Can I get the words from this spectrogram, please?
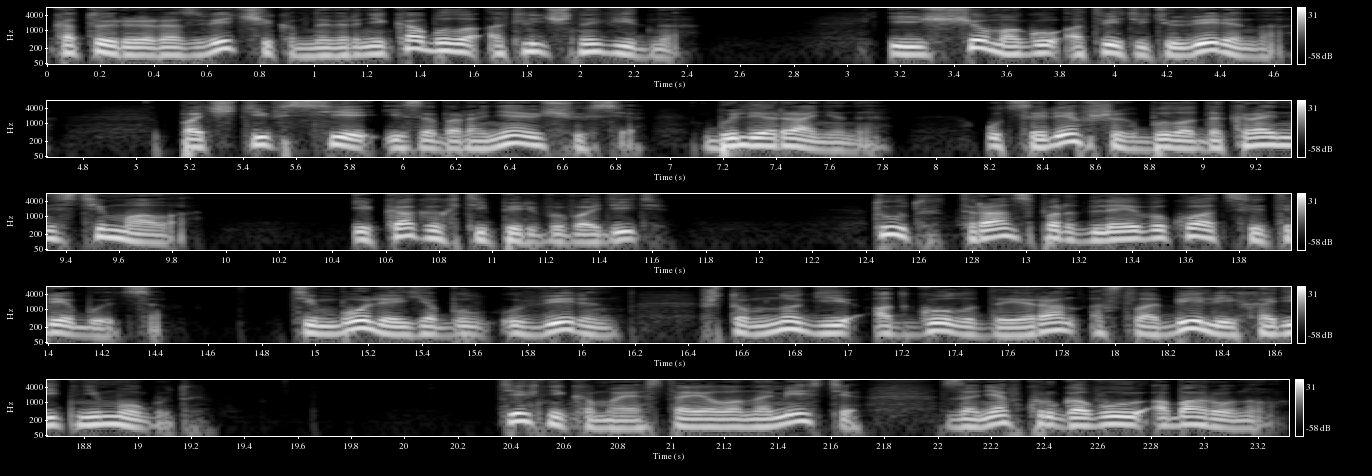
которые разведчикам наверняка было отлично видно. И еще могу ответить уверенно, почти все из обороняющихся были ранены, уцелевших было до крайности мало. И как их теперь выводить? Тут транспорт для эвакуации требуется. Тем более я был уверен, что многие от голода и ран ослабели и ходить не могут. Техника моя стояла на месте, заняв круговую оборону.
